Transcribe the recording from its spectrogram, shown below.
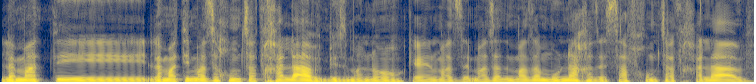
למדתי, למדתי מה זה חומצת חלב בזמנו, כן? מה זה, מה זה, מה זה המונח הזה, סף חומצת חלב.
